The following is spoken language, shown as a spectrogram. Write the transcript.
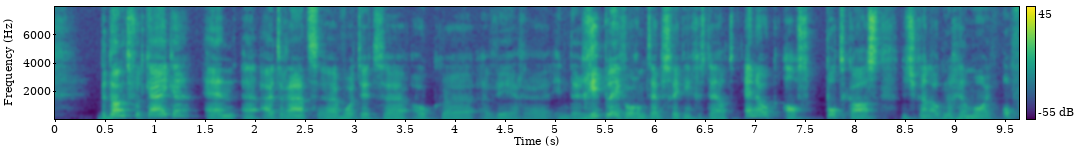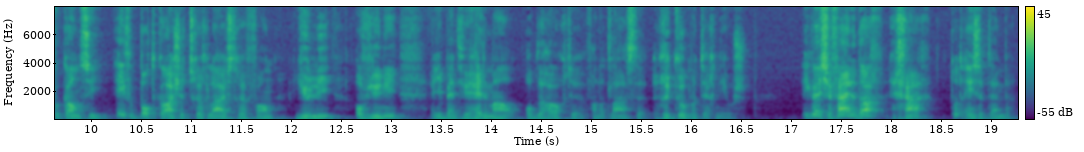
Bedankt voor het kijken en uh, uiteraard uh, wordt dit uh, ook weer in de replay vorm ter beschikking gesteld en ook als podcast. Dus je kan ook nog heel mooi op vakantie even een podcastje terugluisteren van juli of juni en je bent weer helemaal op de hoogte van het laatste recruitment tech nieuws. Ik wens je een fijne dag en graag tot 1 september.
